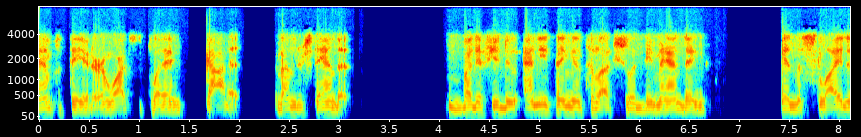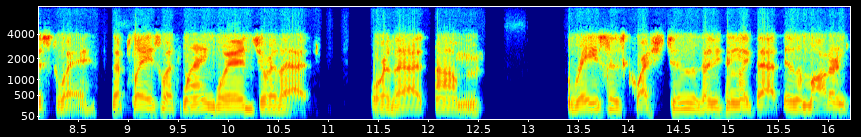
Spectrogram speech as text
amphitheater and watch the play and got it and understand it. But if you do anything intellectually demanding in the slightest way that plays with language or that or that um, raises questions, anything like that in the modern,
